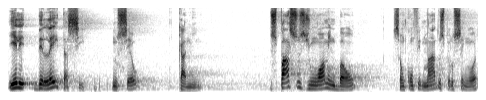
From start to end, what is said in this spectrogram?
e ele deleita-se no seu caminho. Os passos de um homem bom são confirmados pelo Senhor,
